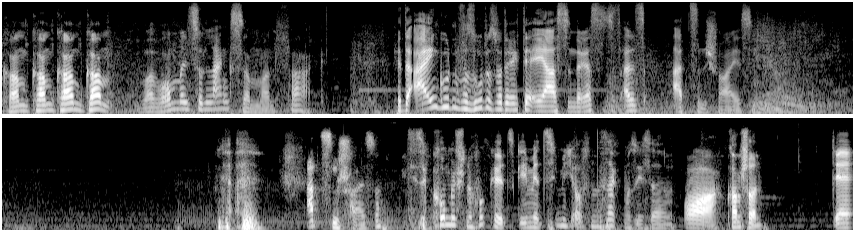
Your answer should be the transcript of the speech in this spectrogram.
Komm, komm, komm, komm. Wa- Warum bin ich so langsam, Mann? Fuck. Ich hatte einen guten Versuch, das war direkt der erste. Und der Rest ist jetzt alles Atzenscheiße hier. Atzenscheiße. Diese komischen Huckels gehen mir ziemlich auf den Sack, muss ich sagen. Oh, komm schon. Der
